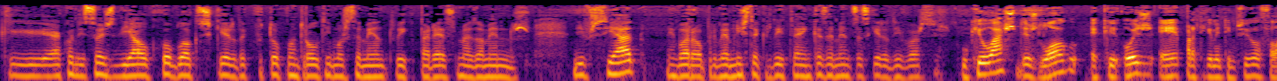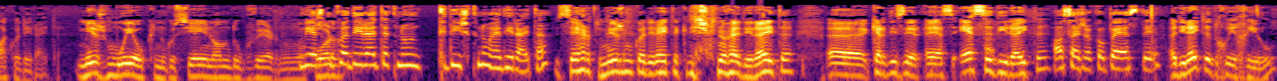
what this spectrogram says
que há condições de diálogo com o Bloco de Esquerda que votou contra o último orçamento e que parece mais ou menos divorciado? embora o Primeiro-Ministro acredite em casamentos a seguir a divórcios? O que eu acho, desde logo, é que hoje é praticamente impossível falar com a direita. Mesmo eu que negociei em nome do Governo um Mesmo acordo... com a direita que, não, que diz que não é direita? Certo, mesmo com a direita que diz que não é direita, uh, quer dizer, essa, essa direita... Ou seja, com o PSD. A direita de Rui Rio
